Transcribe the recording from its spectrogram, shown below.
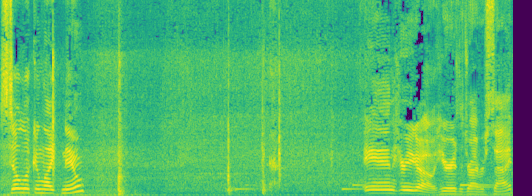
still looking like new. And here you go. Here is the driver's side.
